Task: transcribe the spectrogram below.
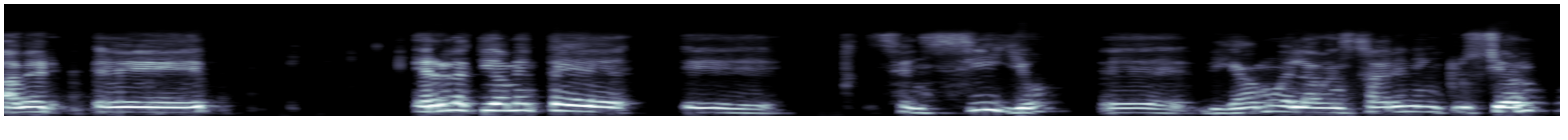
A ver, eh, es relativamente eh, sencillo, eh, digamos, el avanzar en inclusión.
